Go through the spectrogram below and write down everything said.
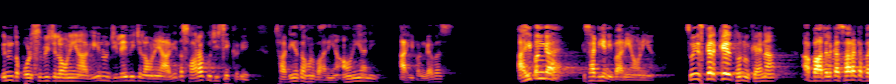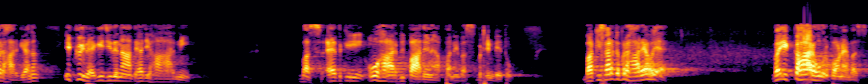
ਇਹਨੂੰ ਤਾਂ ਪੁਲਿਸ ਵੀ ਚਲਾਉਣੀ ਆ ਗਈ, ਇਹਨੂੰ ਜ਼ਿਲ੍ਹੇ ਵੀ ਚਲਾਉਣੇ ਆ ਗਏ, ਤਾਂ ਸਾਰਾ ਕੁਝ ਹੀ ਸਿੱਖ ਗਏ। ਸਾਡੀਆਂ ਤਾਂ ਹੁਣ ਵਾਰੀਆਂ ਆਉਣੀਆਂ ਨਹੀਂ, ਆਹੀ ਪੰਗਾ ਬਸ। ਆਹੀ ਪੰਗਾ ਹੈ ਕਿ ਸਾਡੀਆਂ ਨਹੀਂ ਵਾਰੀਆਂ ਆਉਣੀਆਂ। ਸੋ ਇਸ ਕਰਕੇ ਤੁਹਾਨੂੰ ਕਹਿਣਾ ਆ ਬਾਦਲ ਦਾ ਸਾਰਾ ਟੱਬਰ ਹਾਰ ਗਿਆ ਨਾ। ਇੱਕ ਹੀ ਰਹਿ ਗਈ, ਜਿਹਦੇ ਨਾਂ ਤੇ ਹਜੇ ਹਾਰ ਨਹੀਂ। ਬਸ, ਐਤਕੀ ਉਹ ਹਾਰ ਵੀ ਪਾ ਦੇਣਾ ਆਪਾਂ ਨੇ ਬਸ, ਬਠਿੰਡੇ ਤੋਂ। ਬਾਕੀ ਸਾਰਾ ਟੱਬਰ ਹਾਰਿਆ ਹੋਇਆ ਹੈ। ਭਾਈ ਇੱਕ ਹਾਰ ਹੋਰ ਪਾਉਣਾ ਬਸ।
